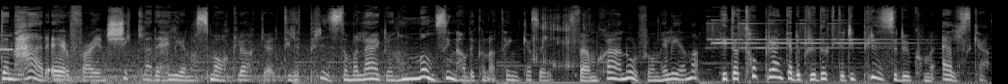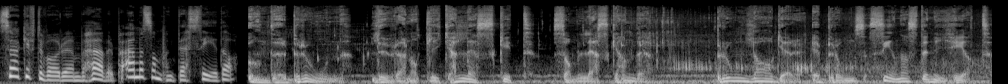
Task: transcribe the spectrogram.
Den här airfryern kittlade Helenas smaklökar till ett pris som var lägre än hon någonsin hade kunnat tänka sig. Fem stjärnor från Helena. Hitta topprankade produkter till priser du kommer älska. Sök efter vad du än behöver på amazon.se idag. Under bron lurar något lika läskigt som läskande. Bronlager är brons senaste nyhet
